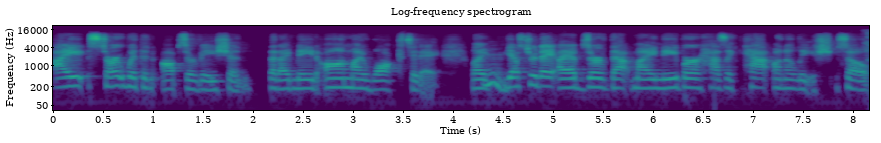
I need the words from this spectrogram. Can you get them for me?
i start with an observation that I made on my walk today. Like mm. yesterday, I observed that my neighbor has a cat on a leash. So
